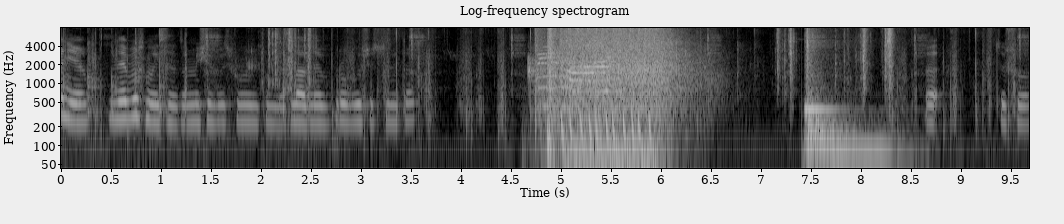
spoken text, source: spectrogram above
А, ні, не безсмисленно, там ще хтось повинен помити. Ладно, я попробую щось собі так. Е, це що?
